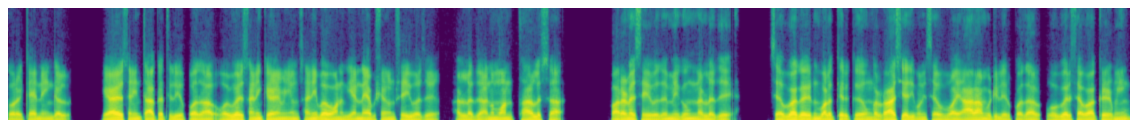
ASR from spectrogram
குறைக்க நீங்கள் ஏழு சனி தாக்கத்தில் இருப்பதால் ஒவ்வொரு சனிக்கிழமையும் சனி பகவானுக்கு எண்ணெய் அபிஷேகம் செய்வது அல்லது அனுமான் தாலசா பரணை செய்வது மிகவும் நல்லது. செவ்வாய்களின் வழக்கிற்கு உங்கள் ராசி அதிபதி செவ்வாய் ஆறாம் வீட்டில் இருப்பதால் ஒவ்வொரு செவ்வாய்க்கிழமையும்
